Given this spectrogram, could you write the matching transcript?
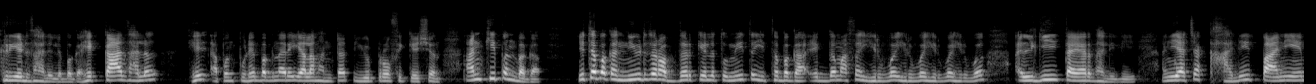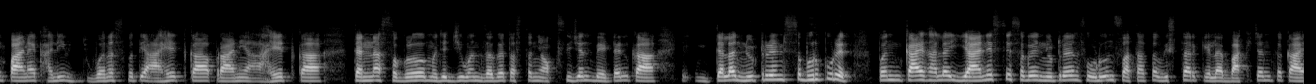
क्रिएट झालेलं बघा. हे का झालं? हे आपण पुढे बघणारे याला म्हणतात युट्रोफिकेशन आणखी पण बघा. इथं बघा नीट जर ऑब्झर्व केलं तुम्ही तर इथं बघा एकदम असं हिरवं हिरवं हिरवं हिरवं अलगी तयार झालेली आहे. आणि याच्या खाली पाणी आहे पाण्याखाली वनस्पती आहेत का प्राणी आहेत का त्यांना सगळं म्हणजे जीवन जगत असताना ऑक्सिजन भेटेल का त्याला न्यूट्रियंट्स भरपूर आहेत. पण काय झालं यानेच ते सगळे न्यूट्रियंट्स सोडून स्वतःचा विस्तार केला बाकीच्यांचं काय?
